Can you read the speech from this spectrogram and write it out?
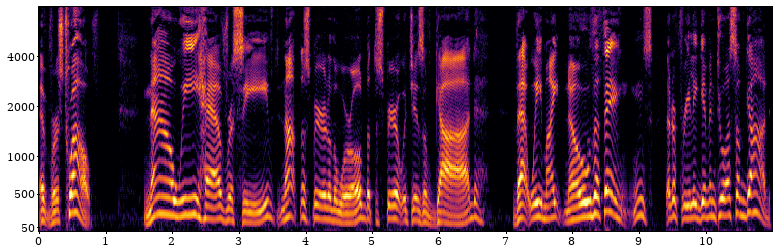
at verse 12 now we have received not the spirit of the world but the spirit which is of God that we might know the things that are freely given to us of God.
